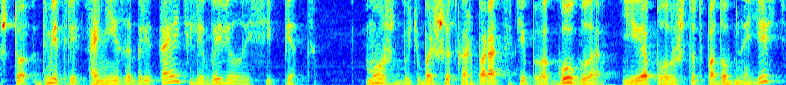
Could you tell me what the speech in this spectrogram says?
что, Дмитрий, а не изобретаете ли вы велосипед? Может быть, у больших корпораций типа Google и Apple уже что-то подобное есть?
